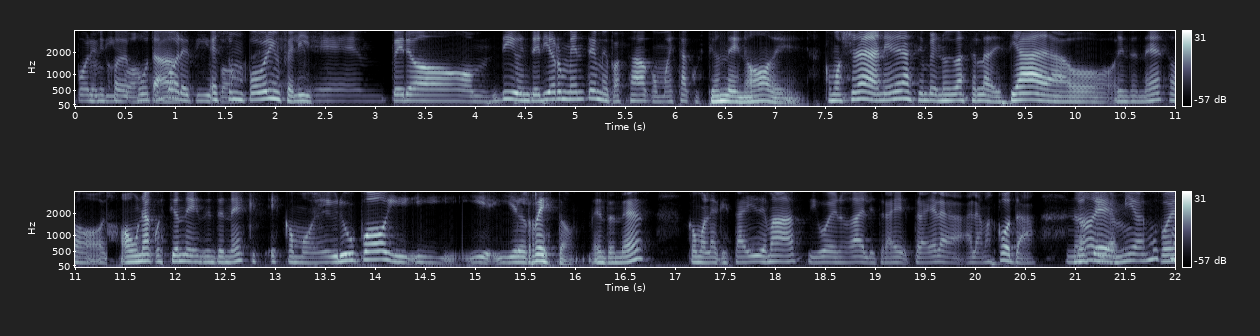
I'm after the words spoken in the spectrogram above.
Pobre un hijo tipo, de puta. Un pobre tipo. Es un pobre infeliz. Eh, pero, digo, interiormente me pasaba como esta cuestión de, ¿no? De. Como yo era la negra, siempre no iba a ser la deseada, o, ¿entendés? O, o una cuestión de, ¿entendés? Que es, es como el grupo y, y- y- y el resto, ¿entendés? Como la que está ahí de más, y bueno, dale, trae, trae a, la, a la mascota. No, sé. amiga, es un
